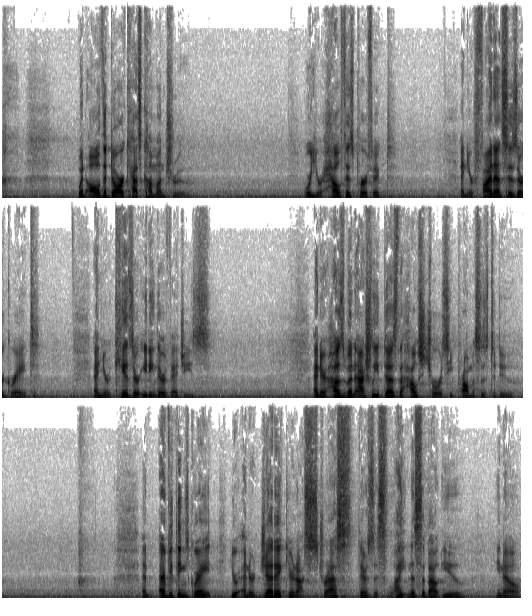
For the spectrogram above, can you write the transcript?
when all the dark has come untrue, where your health is perfect, and your finances are great, and your kids are eating their veggies, and your husband actually does the house chores he promises to do, and everything's great you're energetic, you're not stressed, there's this lightness about you, you know.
